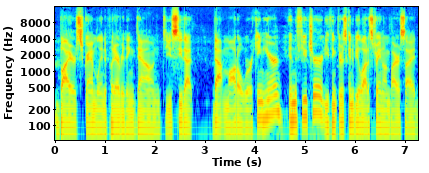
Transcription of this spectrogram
buyers scrambling to put everything down do you see that that model working here in the future? do you think there's going to be a lot of strain on buyer side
